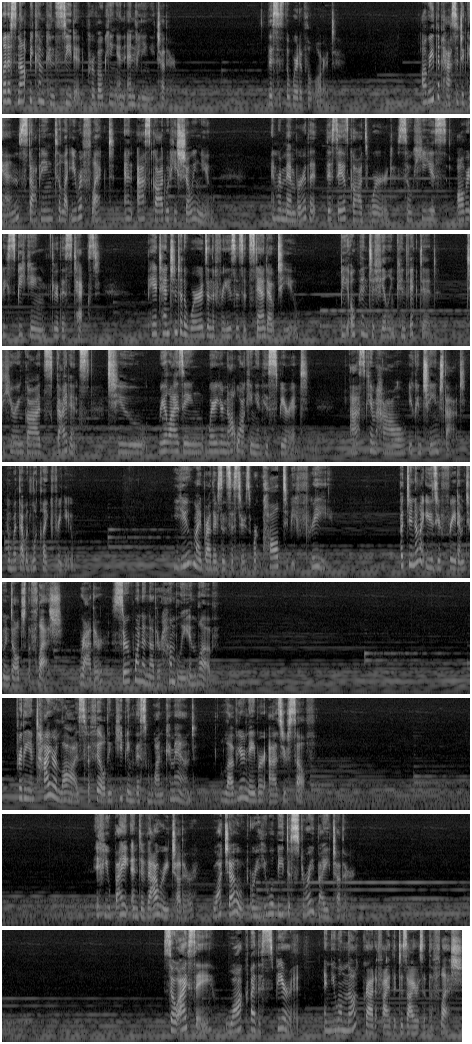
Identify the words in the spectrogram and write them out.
Let us not become conceited, provoking and envying each other. This is the word of the Lord. I'll read the passage again, stopping to let you reflect and ask God what He's showing you. And remember that this is God's word, so He is already speaking through this text. Pay attention to the words and the phrases that stand out to you. Be open to feeling convicted, to hearing God's guidance, to realizing where you're not walking in His Spirit. Ask Him how you can change that and what that would look like for you. You, my brothers and sisters, were called to be free but do not use your freedom to indulge the flesh. Rather, serve one another humbly in love. For the entire law is fulfilled in keeping this one command love your neighbor as yourself. If you bite and devour each other, watch out, or you will be destroyed by each other. So I say, walk by the Spirit, and you will not gratify the desires of the flesh.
